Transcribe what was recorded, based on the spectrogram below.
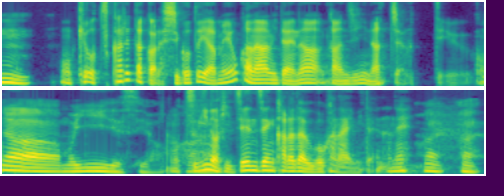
うん。もう今日疲れたから仕事辞めようかな、みたいな感じになっちゃうっていう。いやーもういいですよ。もう次の日全然体動かないみたいなね。はい、はい。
